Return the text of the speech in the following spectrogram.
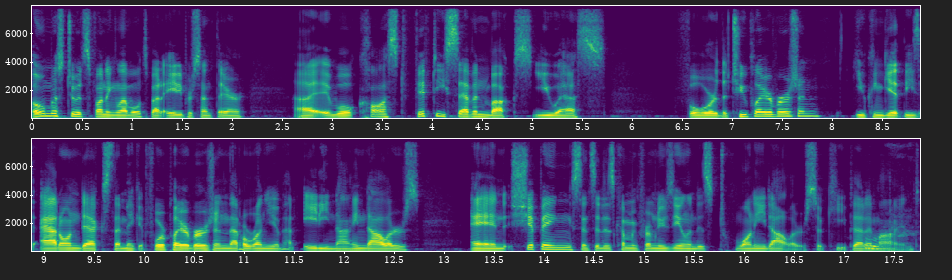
almost to its funding level. It's about 80% there. Uh, it will cost 57 bucks US for the two player version. You can get these add on decks that make it four player version. That'll run you about $89. And shipping, since it is coming from New Zealand, is $20. So keep that in mind.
